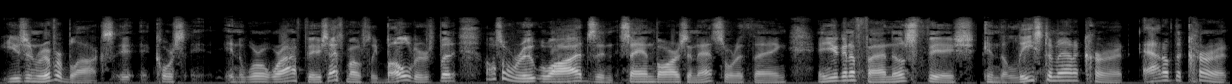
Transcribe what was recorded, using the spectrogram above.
using river blocks. It, of course, in the world where I fish, that's mostly boulders, but also root wads and sandbars and that sort of thing. And you're going to find those fish in the least amount of current, out of the current,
